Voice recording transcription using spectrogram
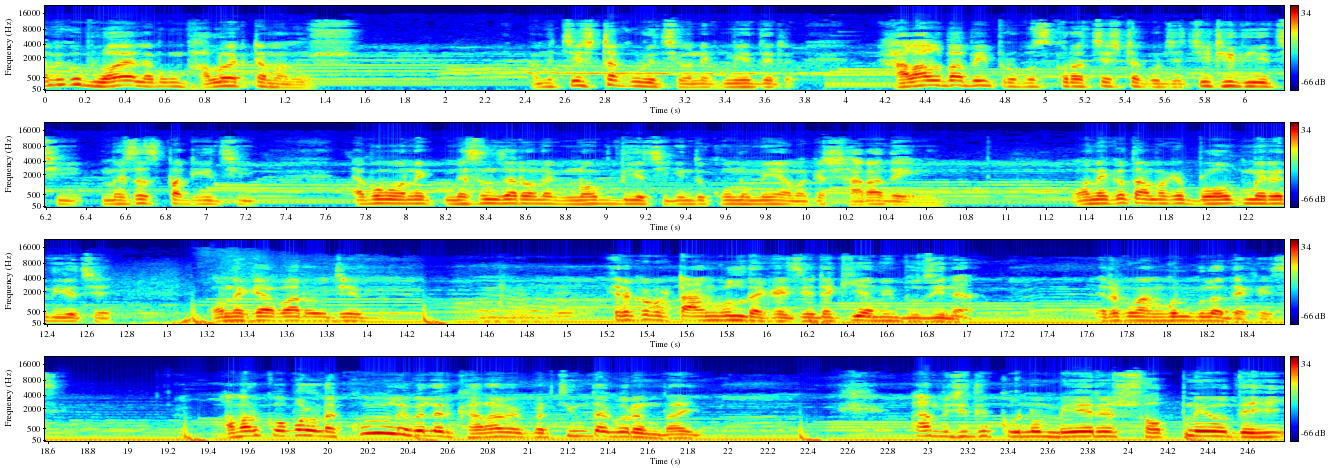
আমি খুব লয়াল এবং ভালো একটা মানুষ। আমি চেষ্টা করেছি অনেক মেয়েদের হালাল ভাবেই প্রপোজ করার চেষ্টা করছি, চিঠি দিয়েছি মেসেজ পাঠিয়েছি এবং অনেক মেসেঞ্জার অনেক নক দিয়েছি, কিন্তু কোনো মেয়ে আমাকে সাড়া দেয়নি। অনেকে তো আমাকে ব্লক মেরে দিয়েছে। অনেকে আবার ওই যে এরকম একটা আঙ্গুল দেখাইছে, এটা কি আমি বুঝি না। এরকম আঙ্গুলগুলো দেখাইছে। আমার কপালটা কোন লেভেলের খারাপ, একবার চিন্তা করেন ভাই। আমি যদি কোনো মেয়ের স্বপ্নেও দেখি,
